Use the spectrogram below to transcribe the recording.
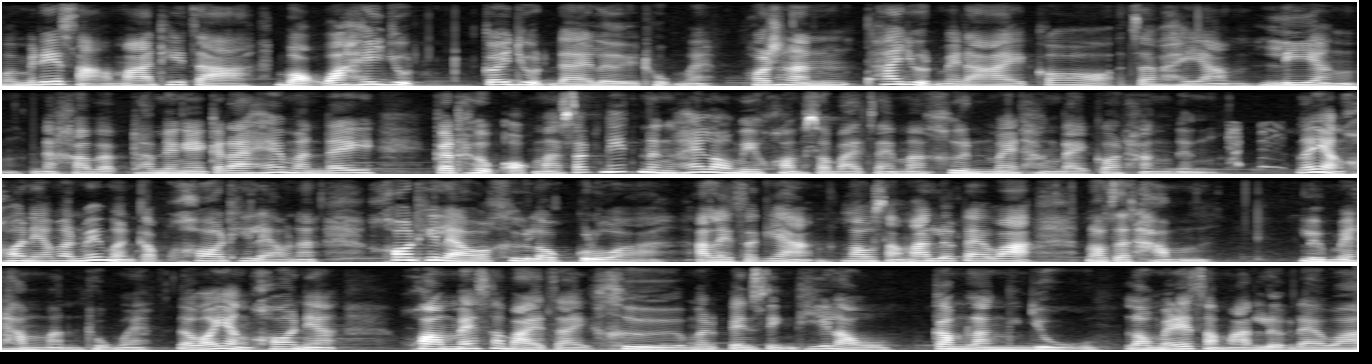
มันไม่ได้สามารถที่จะบอกว่าให้หยุด ก็หยุดได้เลยถูกไหม เพราะฉะนั้นถ้าหยุดไม่ได้ก็จะพยายามเลี่ยงนะคะ แบบทำยังไงก็ได้ให้มันได้กระเถิบออกมาสักนิดนึงให้เรามีความสบายใจมากขึ้น ไม่ทางใดก็ทางหนึ่ง และอย่างข้อนี้มันไม่เหมือนกับข้อที่แล้วนะ ข้อที่แล้วก็คือเรากลัวอะไรสักอย่าง เราสามารถเลือกได้ว่าเราจะทำหรือไม่ทำมันถูกไหม แต่ว่าอย่างข้อนี้ความไม่สบายใจคือมันเป็นสิ่งที่เรากำลังอยู่ เราไม่ได้สามารถเลือกได้ว่า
